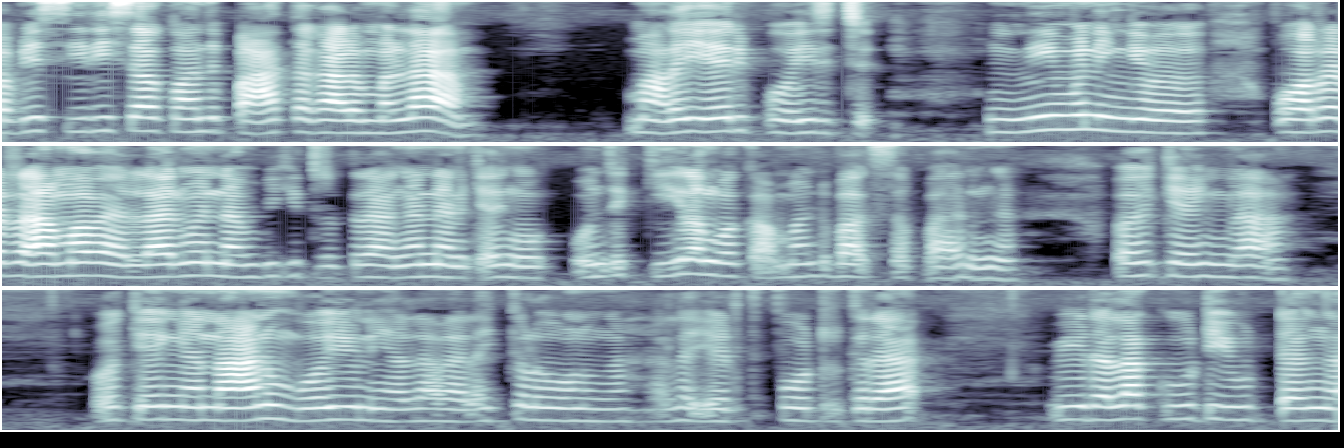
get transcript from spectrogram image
அப்படியே சீரியஸாக உட்காந்து பார்த்த காலமெல்லாம் மலை ஏறி போயிருச்சு. இனிமே நீங்கள் போகிற ட்ராமாவை எல்லாருமே நம்பிக்கிட்டு இருக்கிறாங்கன்னு நினைக்காதுங்க. கொஞ்சம் கீழே உங்கள் கமெண்ட் பாக்ஸை பாருங்கள் ஓகேங்களா? ஓகேங்க. நானும் போய் நீ எல்லாம் விலைக்கு கழுவணுங்க எல்லாம் எடுத்து போட்டிருக்கிறேன். வீடெல்லாம் கூட்டி விட்டேங்க.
